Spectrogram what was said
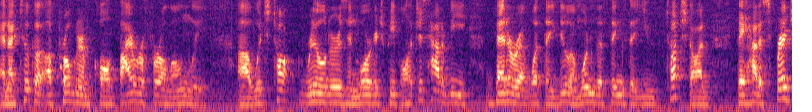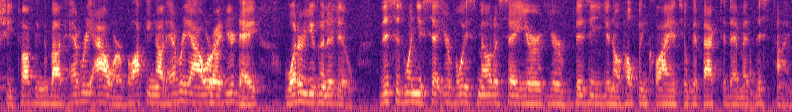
And I took a, a program called By Referral Only uh, which taught realtors and mortgage people just how to be better at what they do. And one of the things that you touched on, they had a spreadsheet talking about every hour, blocking out every hour right. of your day. What are you going to do? This is when you set your voicemail to say you're you're busy, you know, helping clients. You'll get back to them at this time.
